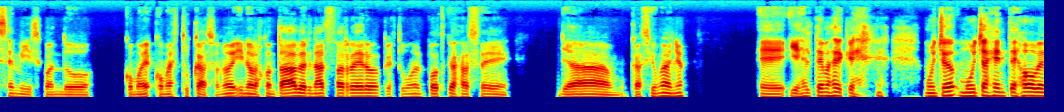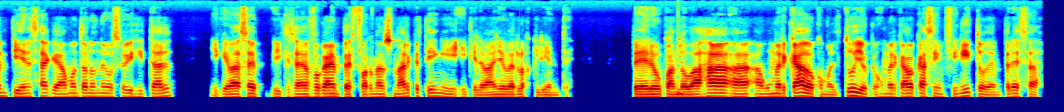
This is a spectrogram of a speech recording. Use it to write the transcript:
SMIs, cuando, como, como es tu caso, ¿no? Y nos lo contaba Bernat Ferrero, que estuvo en el podcast hace ya casi un año. Eh, y es el tema de que mucho, mucha gente joven piensa que va a montar un negocio digital y que va a ser, y que se va a enfocar en performance marketing y, que le van a llover los clientes. Pero cuando vas a, un mercado como el tuyo, que es un mercado casi infinito de empresas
